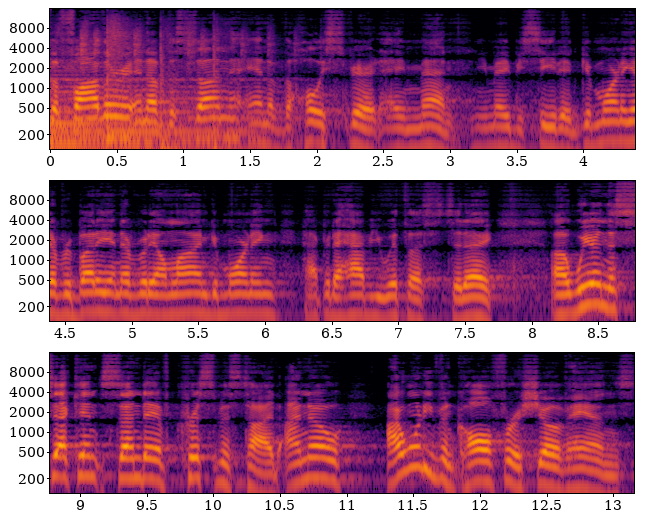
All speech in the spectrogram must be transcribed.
the Father, and of the Son, and of the Holy Spirit. Amen. You may be seated. Good morning, everybody, and everybody online. Good morning. Happy to have you with us today. Uh, we are in the second Sunday of Christmastide. I know I won't even call for a show of hands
